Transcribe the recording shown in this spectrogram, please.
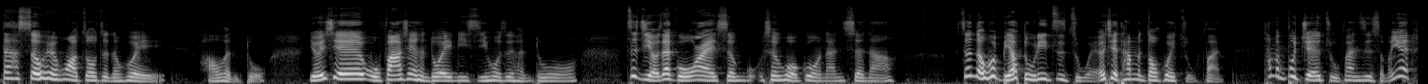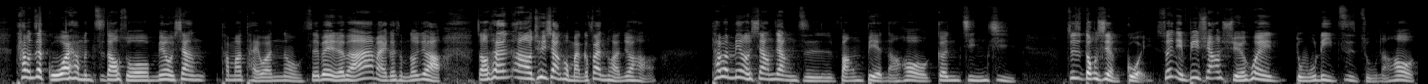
但他社会化之后，真的会好很多。有一些我发现很多 A、B、C，或是很多自己有在国外生生活过男生啊，真的会比较独立自主诶，而且他们都会煮饭。他们不觉得煮饭是什么，因为他们在国外，他们知道说没有像他妈台湾那种随便人们啊买个什么东西好，早餐啊去巷口买个饭团就好，他们没有像这样子方便，然后跟经济就是东西很贵，所以你必须要学会独立自主，然后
